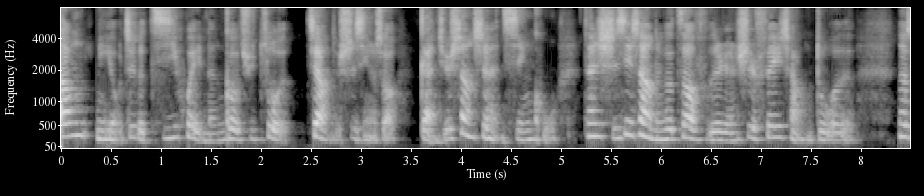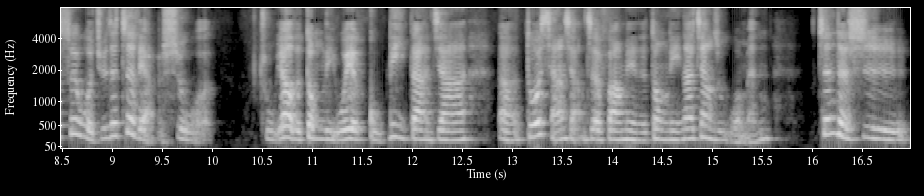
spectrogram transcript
当你有这个机会能够去做这样的事情的时候，感觉上是很辛苦，但实际上能够造福的人是非常多的。那所以我觉得这两个是我主要的动力，我也鼓励大家呃多想想这方面的动力。那这样子，我们真的是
